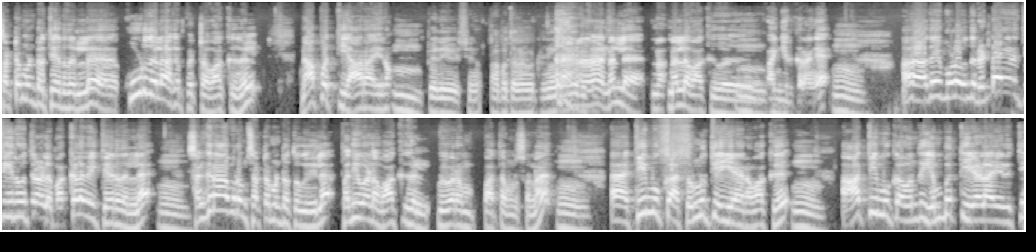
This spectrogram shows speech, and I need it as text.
சட்டமன்ற தேர்தலில் கூடுதலாக பெற்ற வாக்குகள் நாற்பத்தி ஆறாயிரம். பெரிய விஷயம். நல்ல நல்ல வாக்கு. வாங்கியிருக்கிறாங்க. அதே போல வந்து ரெண்டாயிரத்தி இருபத்தி நாலு மக்களவை தேர்தலில் சங்கராபுரம் சட்டமன்ற தொகுதியில பதிவான வாக்குகள் விவரம் பார்த்தோம்னு சொன்னா திமுக தொண்ணூத்தி ஐயாயிரம் வாக்கு அதிமுக வந்து எண்பத்தி ஏழாயிரத்தி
